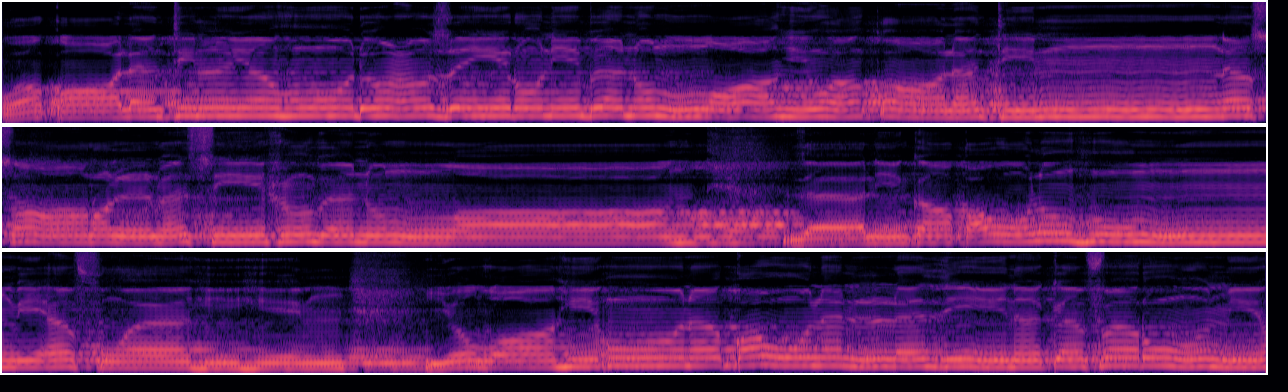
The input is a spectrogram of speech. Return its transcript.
وقالت اليهود عزير ابن الله وقالت النصارى المسيح ابن الله قولهم بأفواههم يضاهئون قول الذين كفروا من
